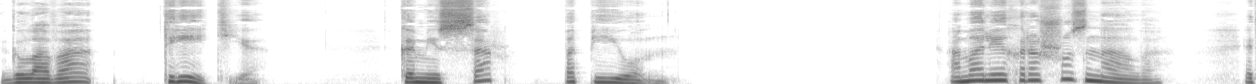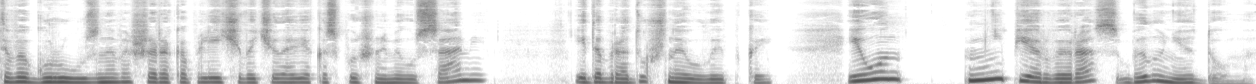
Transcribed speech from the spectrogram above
Глава третья. Комиссар Папион. Амалия хорошо знала этого грузного, широкоплечего человека с пышными усами и добродушной улыбкой, и он не первый раз был у нее дома.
